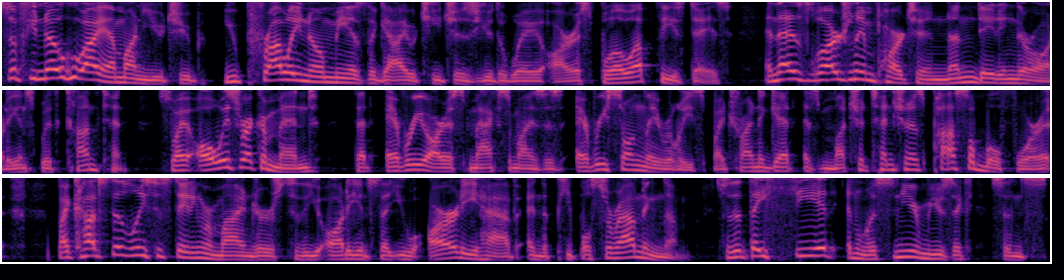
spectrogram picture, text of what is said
So if you know who I am on YouTube, you probably know me as the guy who teaches you the way artists blow up these days, and that is largely in part to inundating their audience with content. So I always recommend that every artist maximizes every song they release by trying to get as much attention as possible for it by constantly sustaining reminders to the audience that you already have and the people surrounding them, so that they see it and listen to your music since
